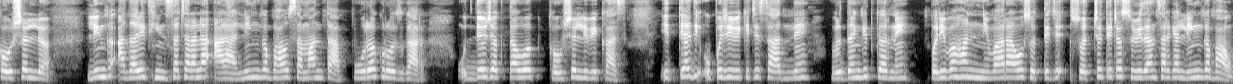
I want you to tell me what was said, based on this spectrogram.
कौशल्य लिंग आधारित हिंसाचाराला आळा लिंगभाव समानता पूरक रोजगार उद्योजकता व कौशल्य विकास इत्यादी उपजीविकेची साधने वृद्धांगित करणे परिवहन निवारा व स्वच्छते स्वच्छतेच्या सुविधांसारख्या लिंगभाव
